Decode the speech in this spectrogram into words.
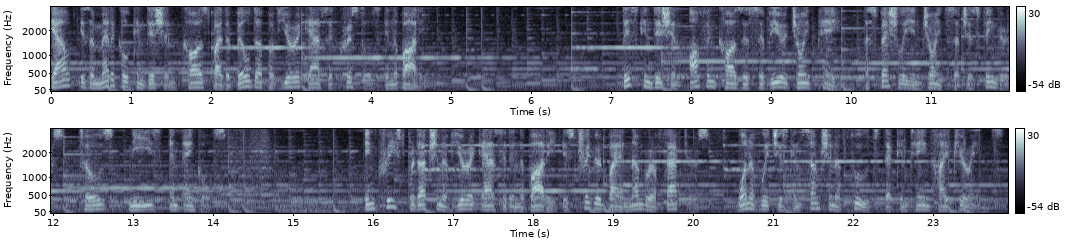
Gout is a medical condition caused by the buildup of uric acid crystals in the body. This condition often causes severe joint pain, especially in joints such as fingers, toes, knees and ankles. Increased production of uric acid in the body is triggered by a number of factors, one of which is consumption of foods that contain high purines.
